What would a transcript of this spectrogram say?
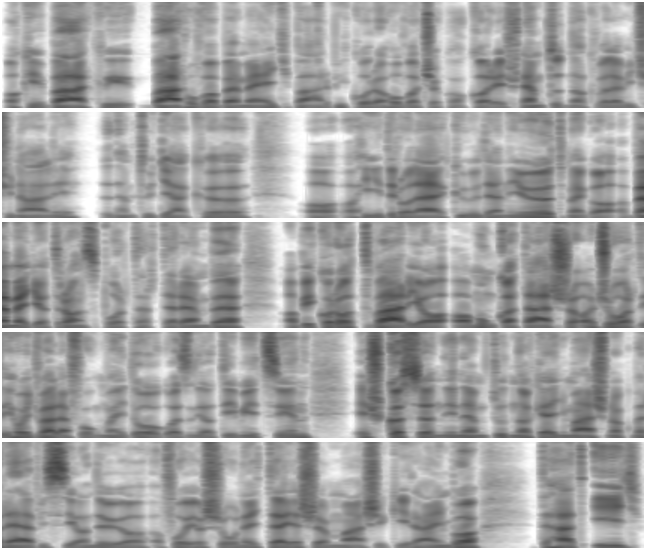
aki bárki, bárhova bemegy, bármikor, ahova csak akar, és nem tudnak vele mit csinálni, nem tudják a, a hídról elküldeni őt, meg a, bemegy a transporter terembe, amikor ott várja a munkatársa, a Jordi, hogy vele fog majd dolgozni a Timicin, és köszönni nem tudnak egymásnak, mert elviszi a nő a, a folyosón egy teljesen másik irányba, tehát így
